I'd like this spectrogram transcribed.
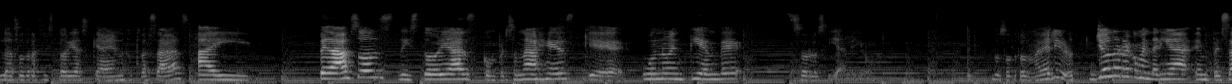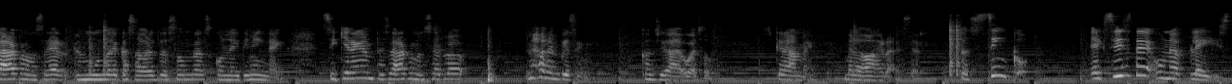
las otras historias que hay en las otras sagas. Hay pedazos de historias con personajes que uno entiende solo si ya leyó los otros nueve libros. Yo no recomendaría empezar a conocer el mundo de Cazadores de Sombras con Lady Midnight. Si quieren empezar a conocerlo, mejor empiecen con Ciudad de Hueso. Créanme, me lo van a agradecer. 5. Existe una playlist.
